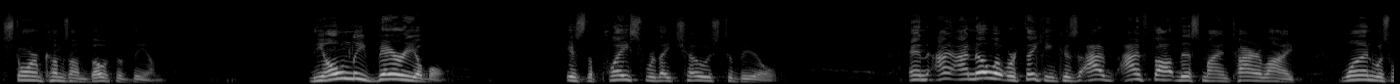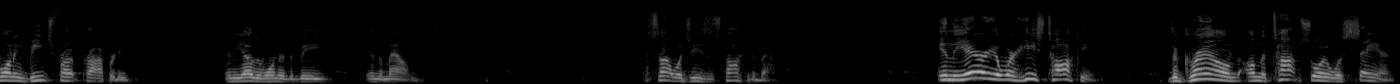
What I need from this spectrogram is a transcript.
Storm comes on both of them. The only variable is the place where they chose to build. And I, I know what we're thinking because I've, I've thought this my entire life. One was wanting beachfront property and the other wanted to be in the mountains. That's not what Jesus is talking about. In the area where he's talking, the ground on the topsoil was sand.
